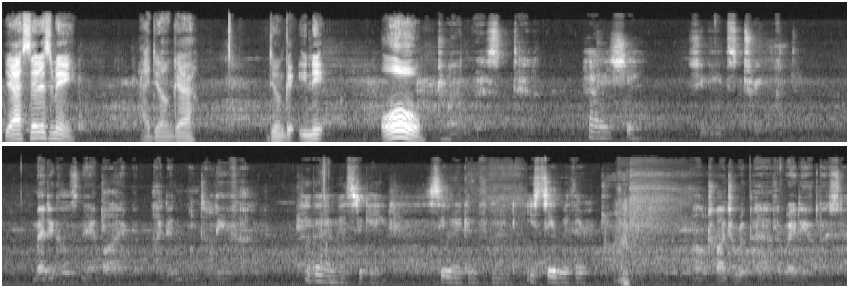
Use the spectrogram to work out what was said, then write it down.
Yes, it is me. How doing, girl? Doing good. You need. Oh, Try and rest, Taylor. How is she? She needs treatment. Medical's nearby, but I didn't want to leave her. I'll go investigate. See what I can find. You stay with her. I'll try to repair the radio booster.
